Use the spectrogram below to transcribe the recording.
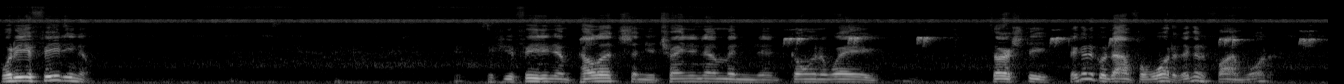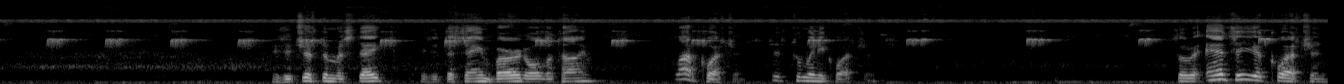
What are you feeding them? If you're feeding them pellets and you're training them and, and going away thirsty, they're going to go down for water. They're going to find water. Is it just a mistake? Is it the same bird all the time? A lot of questions. Just too many questions. So to answer your question,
